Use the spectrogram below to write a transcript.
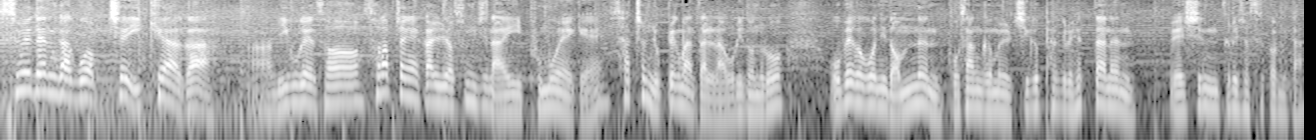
스웨덴 가구 업체 이케아가 아, 미국에서 서랍장에 깔려 숨진 아이 부모에게 4,600만 달러, 우리 돈으로 500억 원이 넘는 보상금을 지급하기로 했다는 외신 들으셨을 겁니다.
